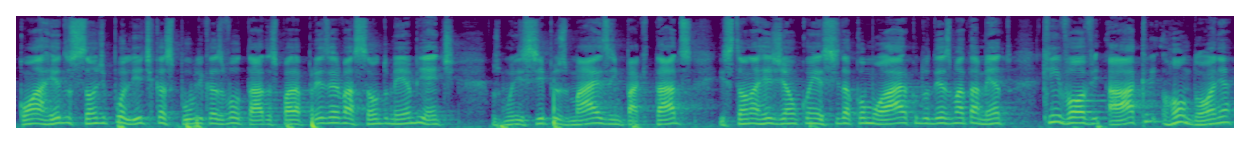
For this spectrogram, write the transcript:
com a redução de políticas públicas voltadas para a preservação do meio ambiente. Os municípios mais impactados estão na região conhecida como Arco do Desmatamento, que envolve Acre, Rondônia,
